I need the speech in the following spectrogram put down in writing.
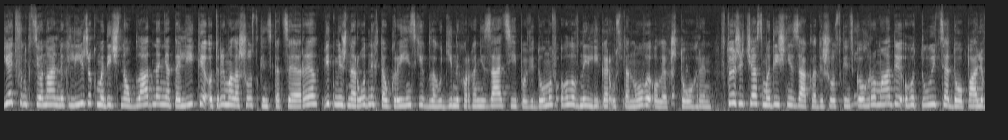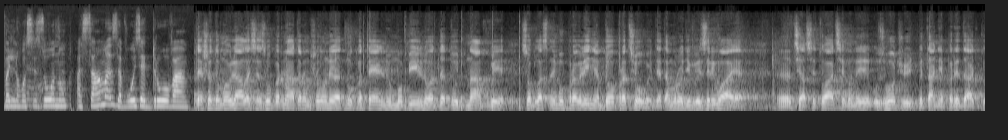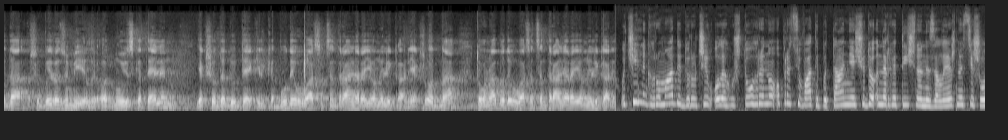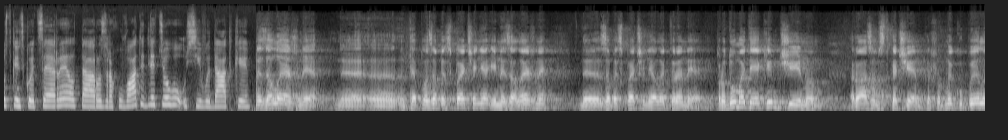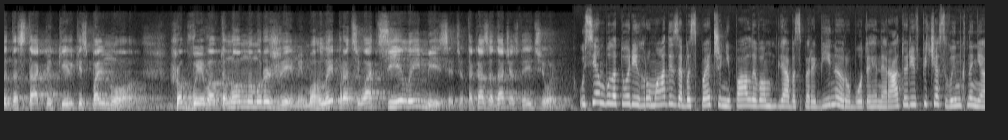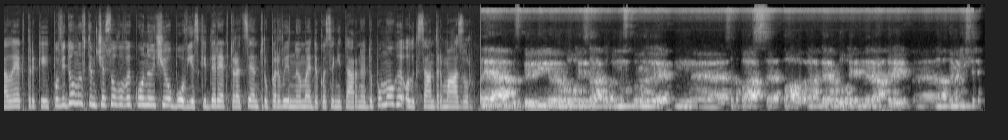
П'ять функціональних ліжок, медичне обладнання та ліки отримала Шосткинська ЦРЛ від міжнародних та українських благодійних організацій, повідомив головний лікар установи Олег Штогрин. В той же час медичні заклади Шосткинської громади готуються до опалювального сезону, а саме завозять дрова. Те, що домовлялися з губернатором, що вони одну котельню мобільну віддадуть нам, ви з обласним управлінням доопрацьовуєте. Там вроді визріває ця ситуація, вони узгоджують питання передати куди, щоб ви розуміли, одну із котелень, якщо дадуть декілька, буде у вас центральна районна лікарня. Якщо одна, то вона буде у вас центральна районна лікарня. Очільник громади доручив Олегу Штогрину опрацювати питання щодо енергетичної незалежності Шосткинської ЦРЛ та розрахувати для цього усі видатки. Незалежне е, е, теплозабезпечення і незалежне е, забезпечення електроенергії. Продумайте, яким чином разом з Ткаченко, щоб ми купили достатню кількість пального, щоб ви в автономному режимі могли працювати цілий місяць. От така задача стоїть сьогодні. Усі амбулаторії громади забезпечені паливом для безперебійної роботи генераторів під час вимкнення електрики, повідомив тимчасово виконуючий обов'язки директора Центру первинної медико-санітарної допомоги Олександр Мазур. Для безперебійної роботи закладу ми створили е, запас е, палива для роботи генераторів е, на два місяці.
